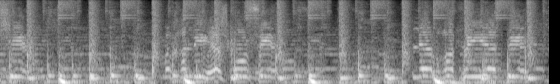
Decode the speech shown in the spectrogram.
عايشين ما نخليهاش كونسين لا بغات هي الدين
